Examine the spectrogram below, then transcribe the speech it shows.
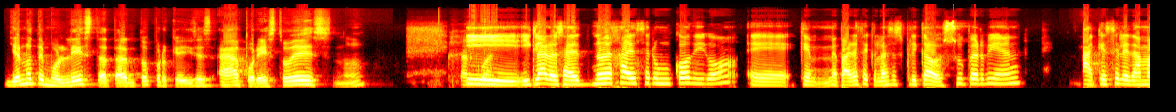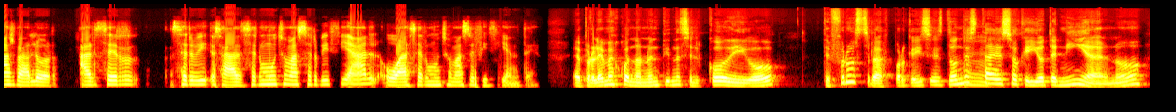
ya no te molesta tanto porque dices, ah, por esto es, ¿no? Y, claro, o sea, no deja de ser un código eh, que me parece que lo has explicado súper bien. ¿A qué se le da más valor? ¿Al ser, o sea, al ser mucho más servicial o a ser mucho más eficiente? El problema es cuando no entiendes el código, te frustras porque dices, ¿dónde está eso que yo tenía? ¿No?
